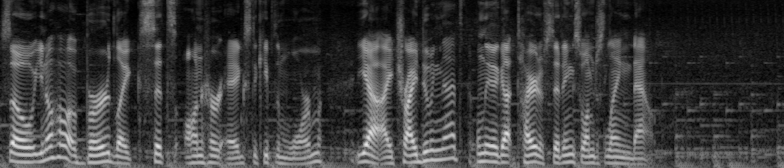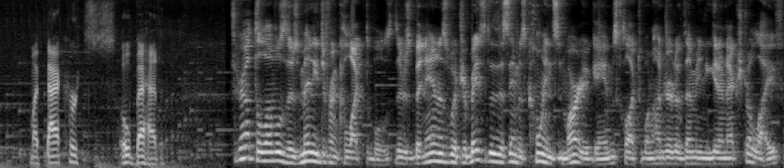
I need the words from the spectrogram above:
So, you know how a bird, like, sits on her eggs to keep them warm? Yeah, I tried doing that, only I got tired of sitting, so I'm just laying down. My back hurts so bad. Throughout the levels, there's many different collectibles. There's bananas, which are basically the same as coins in Mario games. Collect 100 of them and you get an extra life.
